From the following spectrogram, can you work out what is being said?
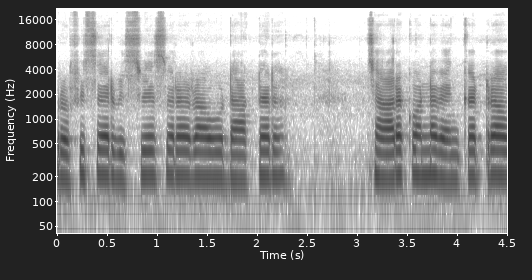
ప్రొఫెసర్ విశ్వేశ్వరరావు డాక్టర్ చారకొండ వెంకట్రావు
